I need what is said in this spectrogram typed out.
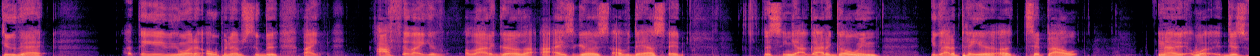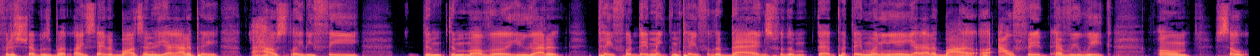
do that. I think if you want to open up stupid, like I feel like if a lot of girls, I, I asked a girl this the other day, I said, listen, y'all got to go and you got to pay a, a, tip out. Not well, just for the strippers, but like say the bartender, y'all got to pay a house lady fee. The the mother, you got to pay for. They make them pay for the bags for the that put their money in. Y'all got to buy an outfit every week. Um, so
